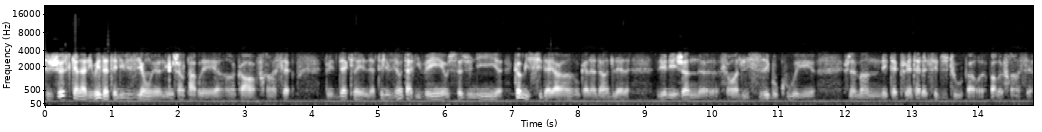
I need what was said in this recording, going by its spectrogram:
c'est juste qu'à l'arrivée de la télévision, euh, les gens parlaient encore français. Puis dès que la, télévision est arrivée aux États-Unis, euh, comme ici d'ailleurs, hein, au Canada anglais, les, jeunes sont anglicisés beaucoup et finalement n'étaient plus intéressés du tout par, par le français.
